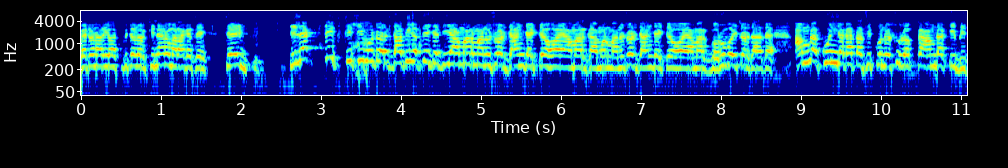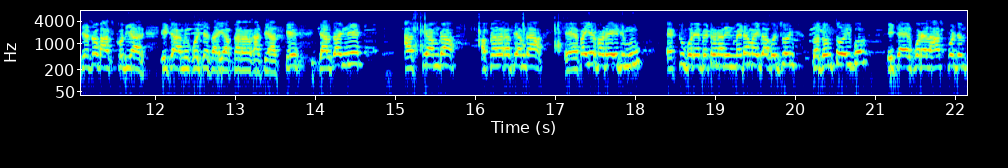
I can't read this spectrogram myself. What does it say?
ভেটেনারি হসপিটালের কিনারও মারা গেছে। সেই ইলেকট্রিক সিটি বোর্ডের গাফিলতি যদি আমার মানুষের যান যাইতে হয় আমার গ্রামের মানুষের যান যাইতে হয় আমার গরু বৈশর যাতে আমরা কোন জায়গাত আছি, কোন সুরক্ষা আমরা কি বিদেশও বাস করি আর, এটা আমি কইতে চাই আপনার কাছে আজকে। যার জন্য আজকে আমরা আপনাদের কাছে আমরা এফআইআর পাঠিয়ে দিমু। একটু পরে ভেটেনারির ম্যাডাম আইবা কইছেন তদন্ত হইব। এটা এরপরে লাস্ট পর্যন্ত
